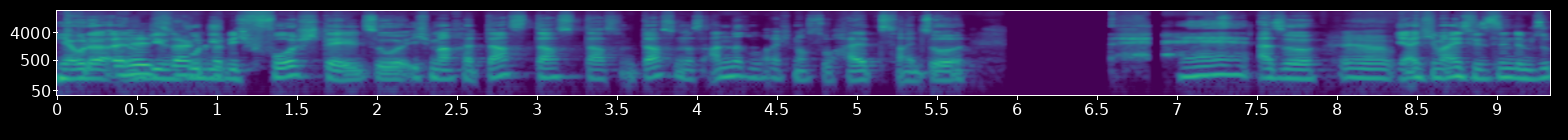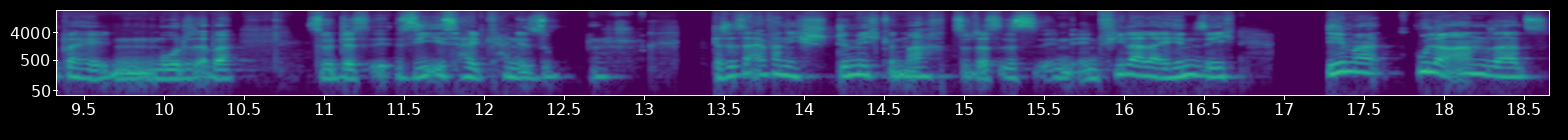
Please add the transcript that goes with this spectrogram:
Ja, oder, äh, wie wo die sich vorstellt, so: „Ich mache das, das, das und das und das andere mache ich noch so Halbzeit“, so. Hä? Also, Ja. ja, ich weiß, wir sind im Superheldenmodus, aber so das sie ist halt keine Sup das ist einfach nicht stimmig gemacht. So, das ist in in vielerlei Hinsicht immer cooler Ansatz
